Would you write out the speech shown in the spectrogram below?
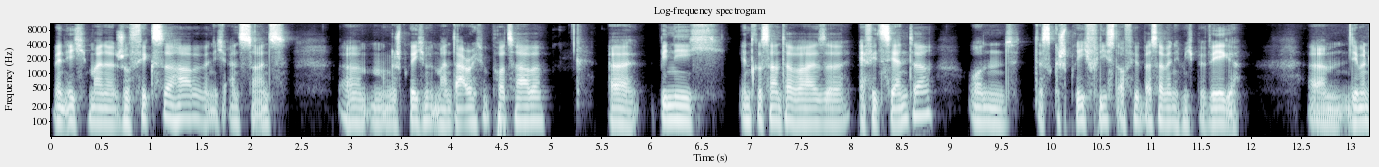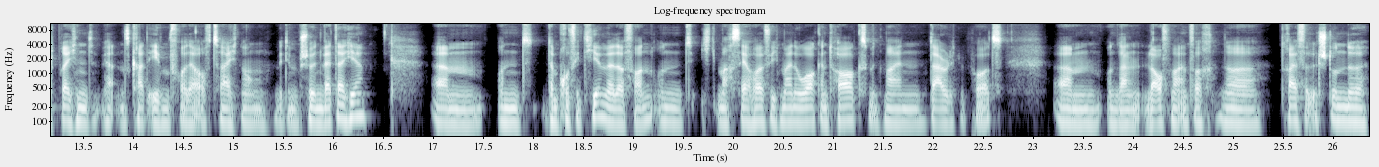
wenn ich meine Joe Fixe habe, wenn ich eins zu eins ähm, Gespräche mit meinen Direct Reports habe, äh, bin ich interessanterweise effizienter und das Gespräch fließt auch viel besser, wenn ich mich bewege. Ähm, dementsprechend, wir hatten es gerade eben vor der Aufzeichnung mit dem schönen Wetter hier. Ähm, und dann profitieren wir davon. Und ich mache sehr häufig meine Walk and Talks mit meinen Direct Reports. Ähm, und dann laufen wir einfach eine Dreiviertelstunde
